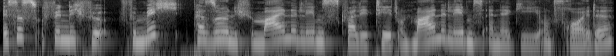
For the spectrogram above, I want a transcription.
ist es, finde ich, für, für mich persönlich, für meine Lebensqualität und meine Lebensenergie und Freude,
